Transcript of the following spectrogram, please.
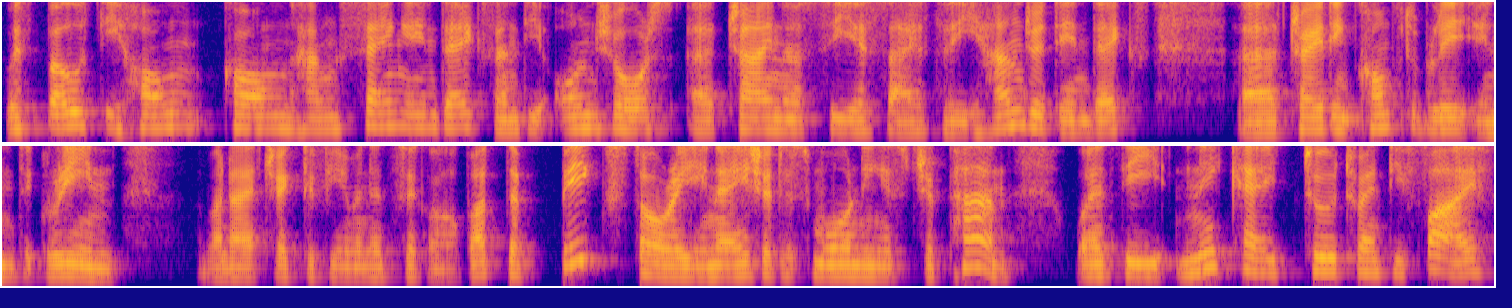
with both the Hong Kong Hang Seng Index and the onshore uh, China CSI 300 Index uh, trading comfortably in the green. When I checked a few minutes ago. But the big story in Asia this morning is Japan, where the Nikkei 225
